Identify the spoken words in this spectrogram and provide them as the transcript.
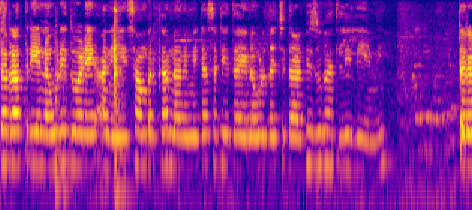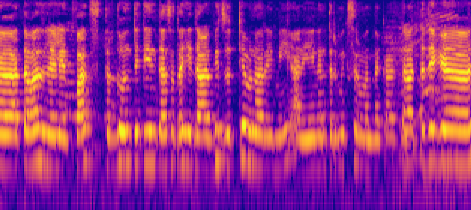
तर रात्री येणं उडीद वडे आणि सांबर करणार आहे मी. त्यासाठी इथं येणं उडदाची डाळ भिजू घातलेली आहे मी. तर आता वाजलेले आहेत पाच. तर दोन ते तीन तास आता ही डाळ भिजत ठेवणार आहे मी आणि नंतर मिक्सरमधनं काढ तर आता ते ग-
